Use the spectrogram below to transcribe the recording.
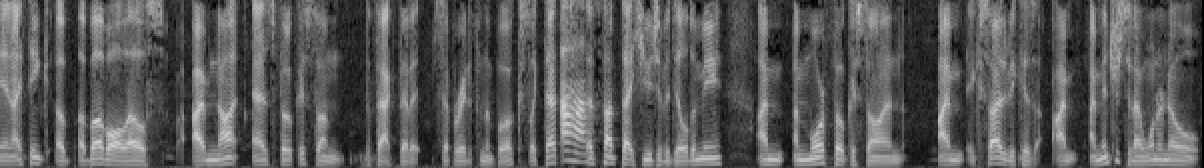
And I think ab- above all else, I'm not as focused on the fact that it separated from the books. Like that, Uh-huh. that's not that huge of a deal to me. I'm I'm more focused on. I'm excited because I'm I'm interested. I want to know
